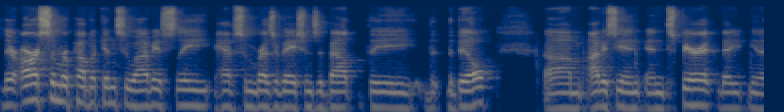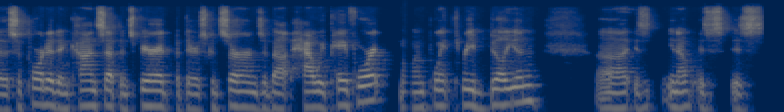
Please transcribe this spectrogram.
There are some Republicans who obviously have some reservations about the the, the bill. Um, obviously, in, in, spirit, they you know support it in concept and spirit, but there's concerns about how we pay for it. 1.3 billion uh, is you know is is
